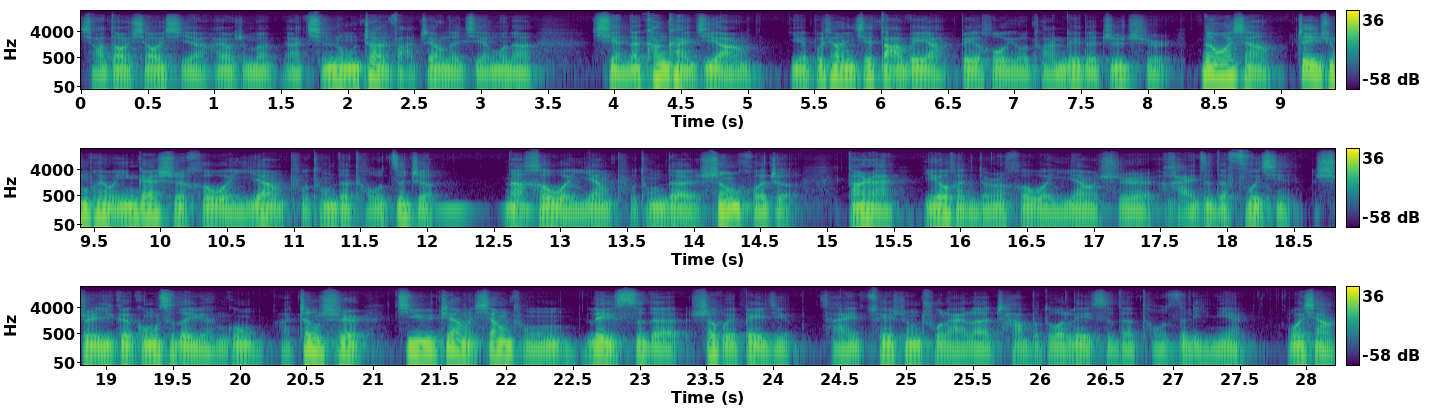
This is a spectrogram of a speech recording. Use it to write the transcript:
小道消息啊，还有什么啊擒龙战法这样的节目呢，显得慷慨激昂。也不像一些大 V 啊，背后有团队的支持。那我想，这群朋友应该是和我一样普通的投资者，那和我一样普通的生活者。当然，也有很多人和我一样是孩子的父亲，是一个公司的员工啊。正是基于这样相同类似的社会背景，才催生出来了差不多类似的投资理念。我想，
